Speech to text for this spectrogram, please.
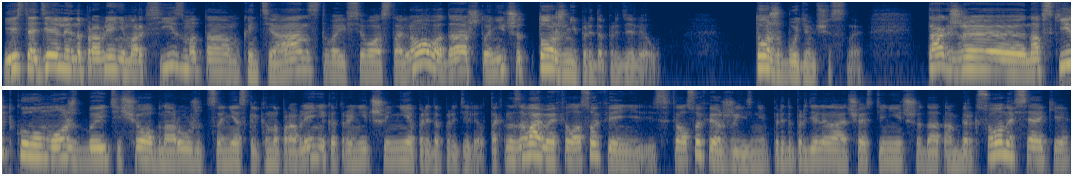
Есть отдельные направления марксизма, там, кантианства и всего остального, да, что Ницше тоже не предопределил. Тоже будем честны. Также на вскидку, может быть, еще обнаружится несколько направлений, которые Ницше не предопределил. Так называемая философия, философия жизни предопределена отчасти Ницше, да, там Бергсоны всякие,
